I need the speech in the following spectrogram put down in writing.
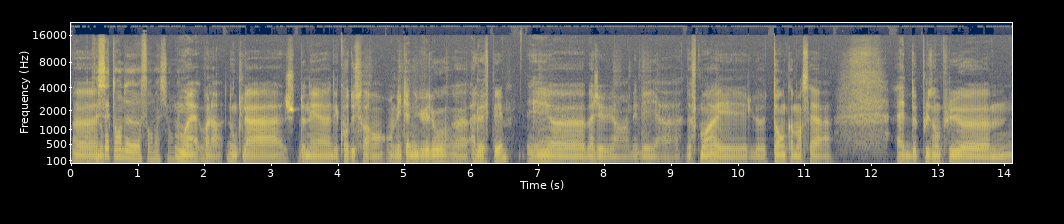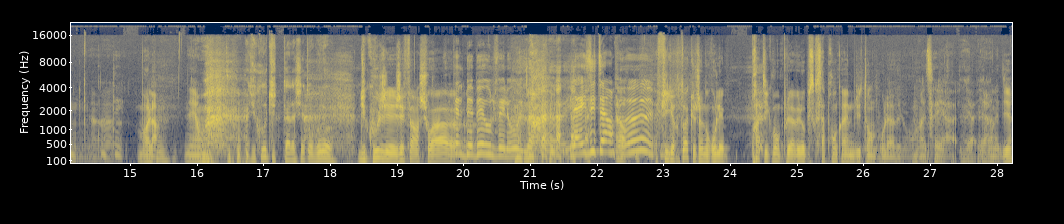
après 7 ans de formation Ouais, voilà. Donc là, je donnais des cours du soir en, en mécanique vélo à l'EFP. Et euh, bah, j'ai eu un bébé il y a 9 mois et le temps commençait à être de plus en plus. Euh, euh voilà. Mmh. Et du coup, tu t'as lâché ton boulot Du coup, j'ai fait un choix. C'était le bébé ou le vélo Il a hésité un peu. Figure-toi que je ne roulais pratiquement plus à vélo parce que ça prend quand même du temps de rouler à vélo. Ça, il n'y a, rien à dire.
